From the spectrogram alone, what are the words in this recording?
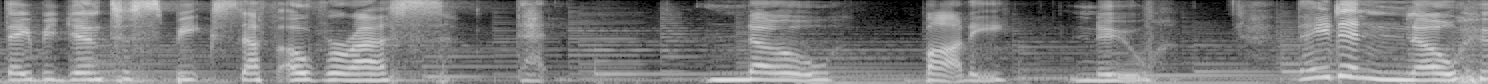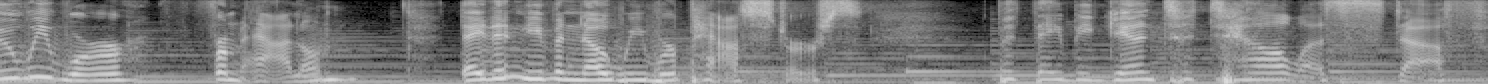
they begin to speak stuff over us that nobody knew. They didn't know who we were from Adam. They didn't even know we were pastors. But they began to tell us stuff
